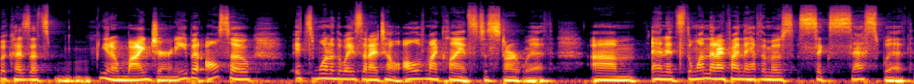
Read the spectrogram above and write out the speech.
because that's you know my journey, but also it's one of the ways that I tell all of my clients to start with, um, and it's the one that I find they have the most success with.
